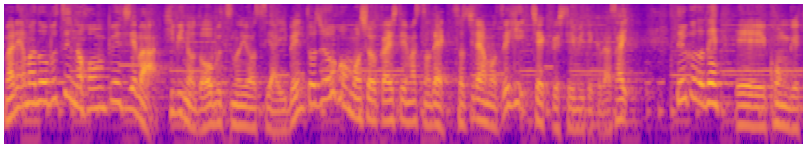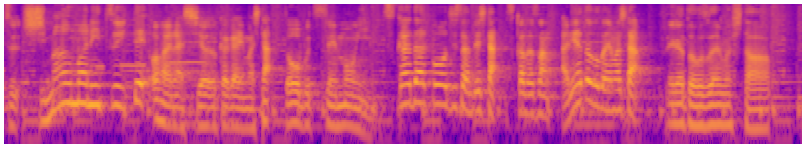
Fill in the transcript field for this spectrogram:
丸山動物園のホームページでは日々の動物の様子やイベント情報も紹介していますのでそちらもぜひチェックしてみてください。ということで、えー今月シマウマについてお話を伺いました。動物専門員塚田浩二さんでした。塚田さんありがとうございました。ありがとうございました。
